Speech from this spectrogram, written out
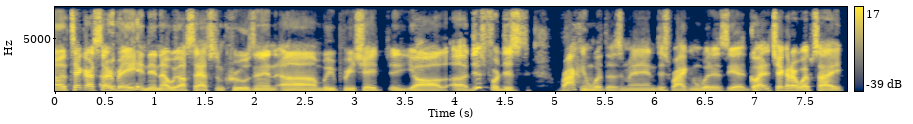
uh, take our survey, and then uh, we also have some cruising. Um, we appreciate y'all uh, just for just rocking with us, man. Just rocking with us. Yeah, go ahead and check out our website.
